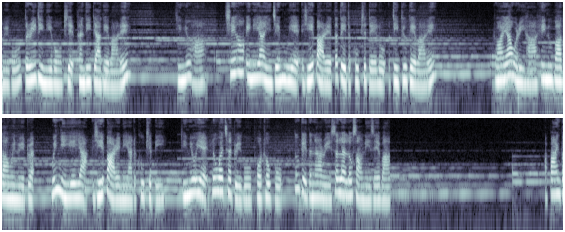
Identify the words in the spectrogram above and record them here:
တွေကို 3D မြေပုံအဖြစ်ဖန်တီးပြခဲ့ပါတယ်။ဒီမျိုးဟာရှေးဟောင်းအိန္ဒိယယဉ်ကျေးမှုရဲ့အရေးပါတဲ့တသက်တစ်ခုဖြစ်တယ်လို့အတည်ပြုခဲ့ပါတယ်။ဒွာရဝရီဟာဟိန္ဒူဘာသာဝင်တွေအတွက်ဝိညာဉ်ရေးရအရေးပါတဲ့နေရာတစ်ခုဖြစ်ပြီးဒီမျိုးရဲ့လှုပ်ဝက်ချက်တွေကိုဖော်ထုတ်ဖို့သူတေသနာတွေဆက်လက်လှုပ်ဆောင်နေသေးပါ။အပိုင်း3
